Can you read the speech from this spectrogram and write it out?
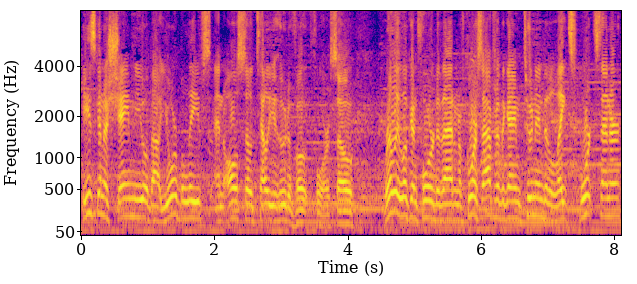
He's going to shame you about your beliefs and also tell you who to vote for. So, really looking forward to that. And of course, after the game, tune into the Late Sports Center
